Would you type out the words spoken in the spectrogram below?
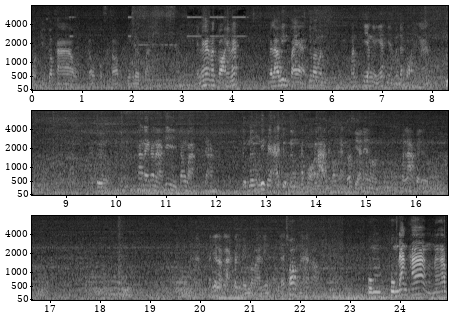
กดอยู่ชั่วคราวแล้วกดสต็อปยกเลิกไปเห็นไหมฮะมันเกาะเห็นไหมเวลาวิ่งไปอะที่ว่ามันมันเอียงอย่างเงี้ยเนี่ยมันจะเกาะอย่างนั้นก็คือถ้าในขณะที่จังหวะจากจุดหนึ่งวิ่งไปหาจุดหนึ่งถ้าเกาะลากเนี่ยก็แผ่นก็เสียแน่นอนมันลากไปเลย นะอันนี้หลักๆก็จะเป็นประมาณนี้ และช่องนะครับปุ่มปุ่มด้านข้างนะครับ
